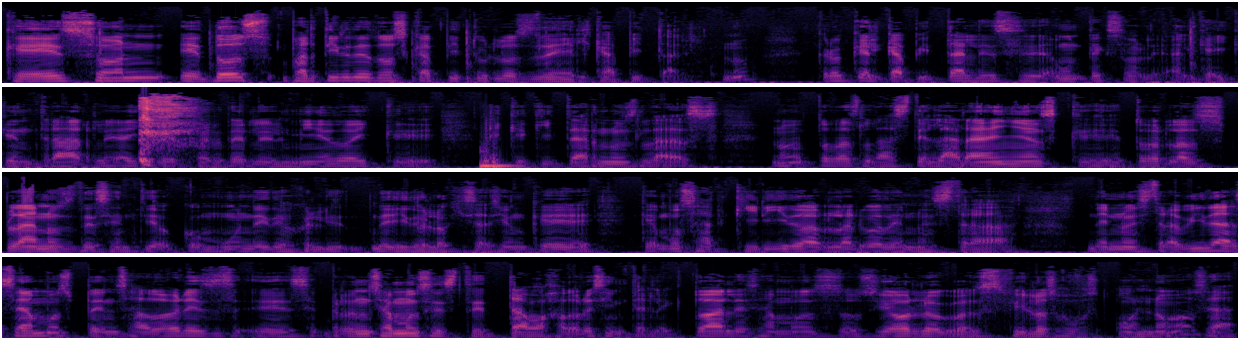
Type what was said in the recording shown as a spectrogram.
que son eh, dos, partir de dos capítulos del Capital, ¿no? Creo que el Capital es eh, un texto al, que hay que entrarle, hay que perderle el miedo, hay que, hay que quitarnos las, ¿no? Todas las telarañas, que todos los planos de sentido común, de, de ideologización que, que, hemos adquirido a lo largo de nuestra, de nuestra vida, seamos pensadores, eh, perdón, seamos este, trabajadores intelectuales, seamos sociólogos, filósofos o no, o sea,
